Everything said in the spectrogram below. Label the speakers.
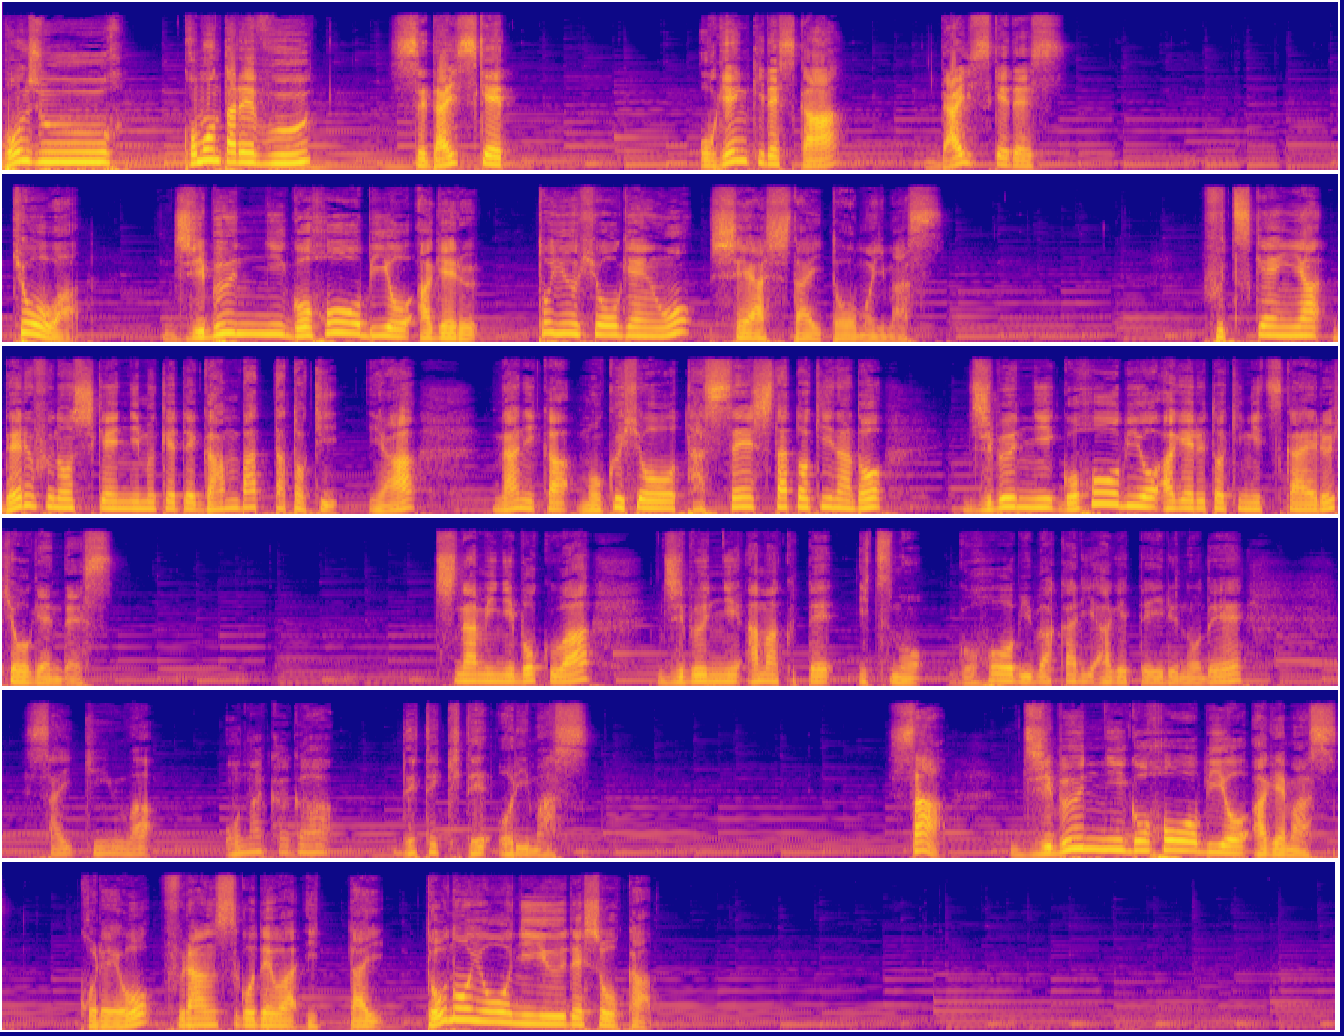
Speaker 1: Bonjour! Comment allez-vous? C'est 大輔。お元気ですか?大輔です。今日は自分にご褒美をあげるという表現をシェアしたいと思います。仏研やデルフの試験に向けて頑張った時や何か目標を達成した時など自分にご褒美をあげる時に使える表現です。ちなみに僕は自分に甘くていつもご褒美ばかりあげているので最近はお腹が出てきております。さあ、自分にご褒美をあげます。これをフランス語では一体どのように言うでしょうか？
